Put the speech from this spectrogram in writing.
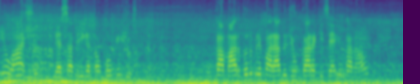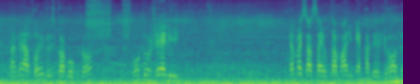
Eu acho que essa briga tá um pouco injusta. O Camaro todo preparado de um cara que segue o canal, tá gravando inclusive com a GoPro, contra um GLI. Não é mais fácil sair o Camaro e minha cadeira de roda?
